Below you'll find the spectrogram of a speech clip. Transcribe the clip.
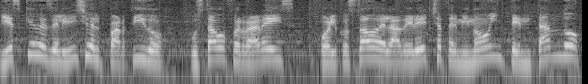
Y es que desde el inicio del partido, Gustavo Ferraréis por el costado de la derecha terminó intentando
